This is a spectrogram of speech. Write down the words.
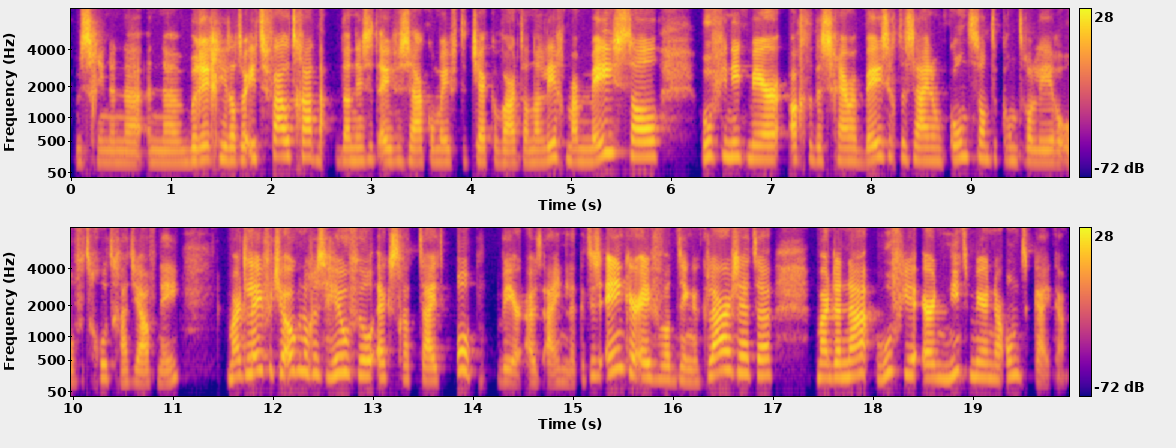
misschien een, eh, een, een, berichtje dat er iets fout gaat. Nou, dan is het even zaak om even te checken waar het dan aan ligt. Maar meestal hoef je niet meer achter de schermen bezig te zijn om constant te controleren of het goed gaat, ja of nee. Maar het levert je ook nog eens heel veel extra tijd op, weer uiteindelijk. Het is één keer even wat dingen klaarzetten, maar daarna hoef je er niet meer naar om te kijken.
